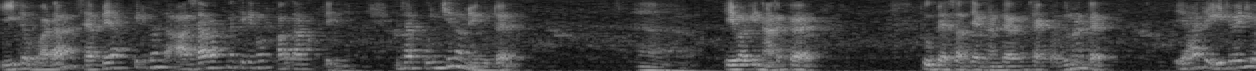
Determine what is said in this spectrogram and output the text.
ඊට වඩා සැපයක් පිළිබඳ ආශාවක් නැති කෙනෙකුට කවදාකවත් එන්නේ නැහැ. ඒ නිසා පුංචි ළමයෙකුට ඒ වගේ නරක රූපය සද්දයක් ගන්ධයක් වදුනට එයාට ඊට වැඩිය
